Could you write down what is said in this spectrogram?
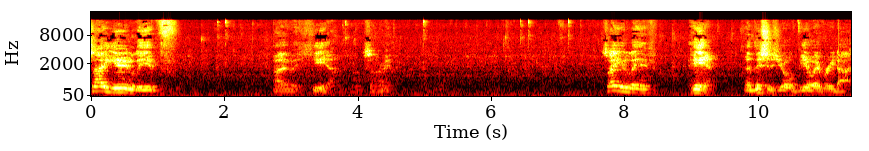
Say you live over here. Oh, sorry. Say you live here, and this is your view every day,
